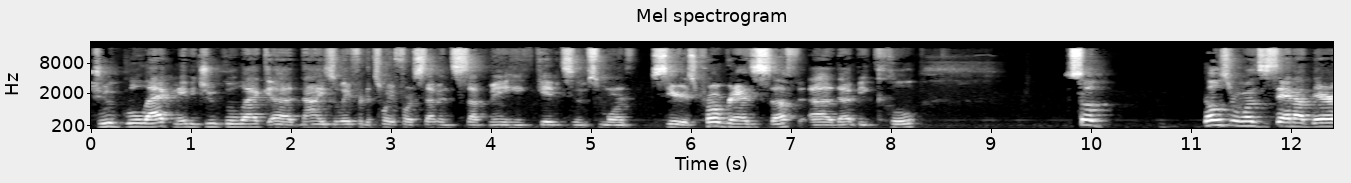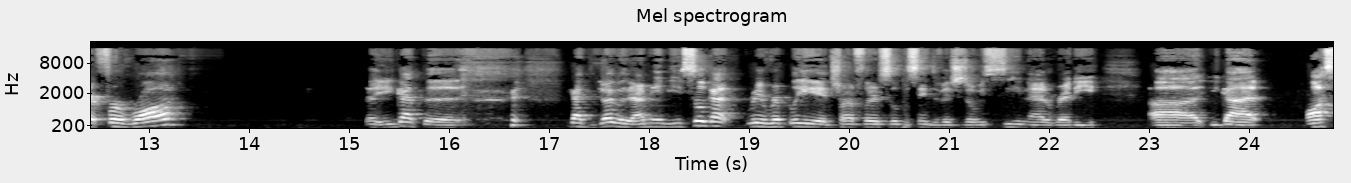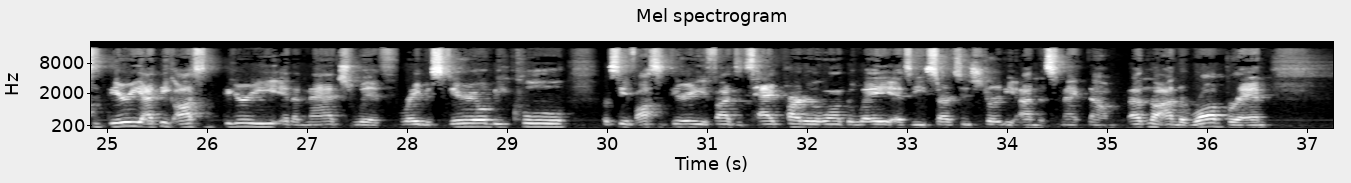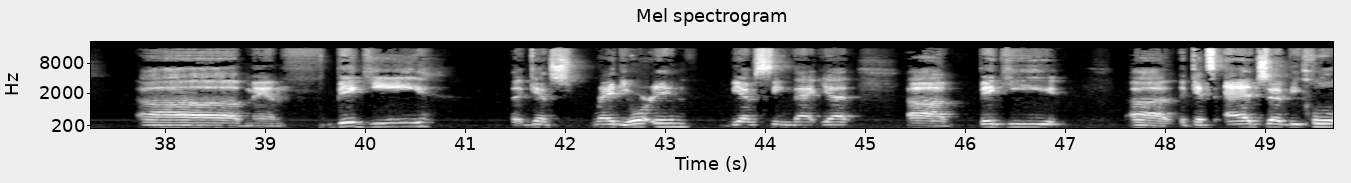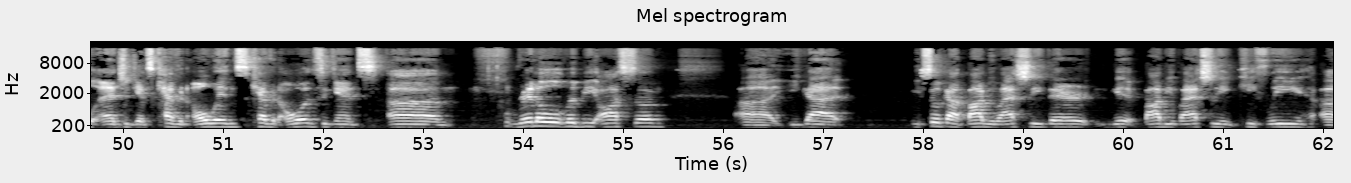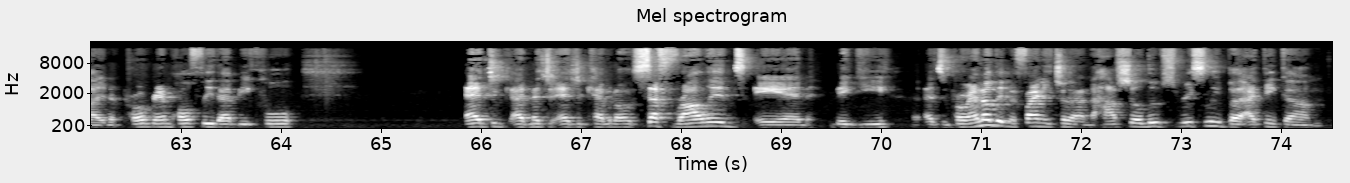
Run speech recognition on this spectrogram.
Drew Gulak, maybe Drew Gulak. Uh, now he's away for the twenty four seven stuff. Maybe he get some, some more serious programs and stuff. Uh, that'd be cool. So those are ones that stand out there for Raw. Uh, you got the got the juggler. I mean, you still got Rhea Ripley and Charlotte Flair still in the same division, so we've seen that already. Uh, you got Austin Theory. I think Austin Theory in a match with Rey Mysterio would be cool. Let's see if Austin Theory finds a tag partner along the way as he starts his journey on the SmackDown, uh, no, on the Raw brand. Uh, man, Big E against Randy Orton. We haven't seen that yet. Uh, Big E uh, against Edge. That'd be cool. Edge against Kevin Owens. Kevin Owens against um, Riddle would be awesome. Uh, you got you still got Bobby Lashley there. You get Bobby Lashley and Keith Lee uh, in a program. Hopefully that'd be cool. Edge, I mentioned Edge and Kevin Owens, Seth Rollins and Big E as a program. I know they've been fighting each other on the house show loops recently, but I think um,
